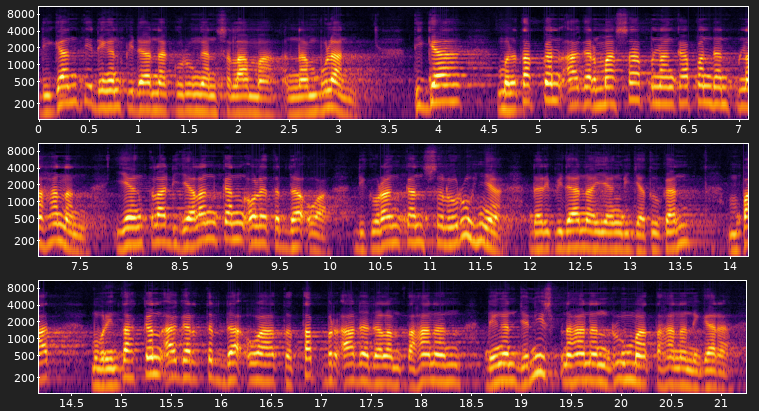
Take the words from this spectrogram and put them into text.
diganti dengan pidana kurungan selama enam bulan. Tiga, menetapkan agar masa penangkapan dan penahanan yang telah dijalankan oleh terdakwa dikurangkan seluruhnya dari pidana yang dijatuhkan. Empat, memerintahkan agar terdakwa tetap berada dalam tahanan dengan jenis penahanan rumah tahanan negara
